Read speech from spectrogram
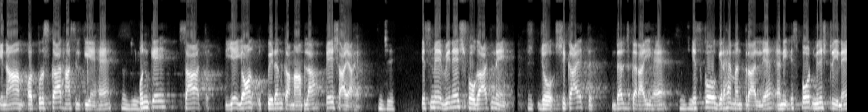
इनाम और पुरस्कार हासिल किए हैं। उनके साथ ये यौन उत्पीड़न का मामला पेश आया है। जी। इसमें विनेश फोगाट ने जो शिकायत दर्ज कराई है इसको गृह मंत्रालय यानी स्पोर्ट मिनिस्ट्री ने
